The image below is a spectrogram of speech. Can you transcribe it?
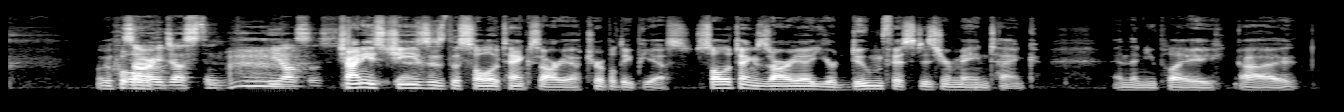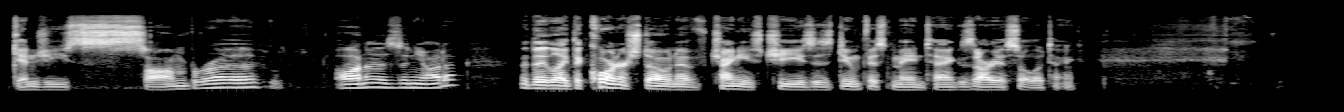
sorry, Justin. He also Chinese yeah. cheese is the solo tank Zarya, triple DPS. Solo tank Zarya, your Doomfist is your main tank. And then you play uh, Genji Sombra Ana Zenyatta. The like the cornerstone of Chinese cheese is Doomfist main tank, Zarya solo tank.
